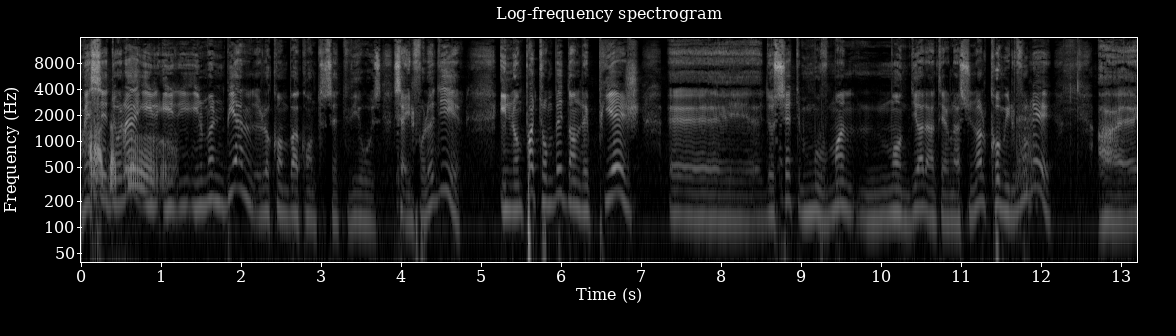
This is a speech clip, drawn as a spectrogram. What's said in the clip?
Mais ces deux-là, d'accord. ils, ils- ils mènent bien le combat contre cette virus. Ça, il faut le dire. Ils n'ont pas tombé dans le piège euh, de ce mouvement mondial international comme ils voulaient. Ah, euh,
